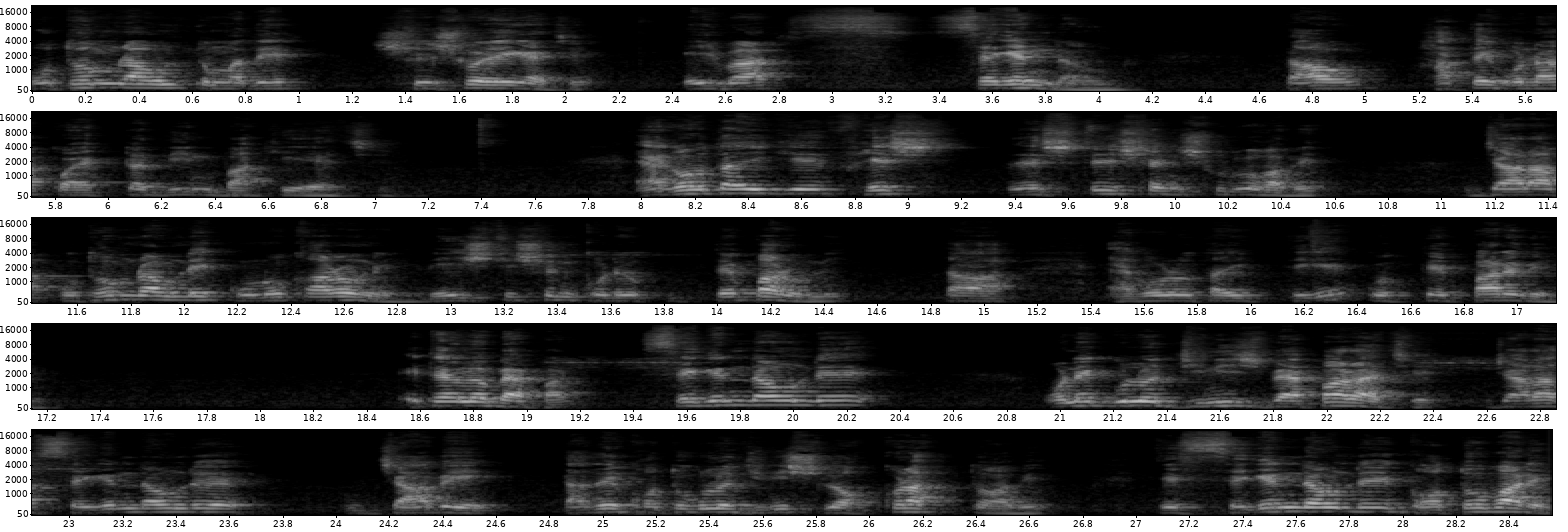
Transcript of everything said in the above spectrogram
প্রথম রাউন্ড তোমাদের শেষ হয়ে গেছে, এইবার সেকেন্ড রাউন্ড তাও হাতে গোনা কয়েকটা দিন বাকি আছে। এগারো তারিখে ফেস রেজিস্ট্রেশন শুরু হবে। যারা প্রথম রাউন্ডে কোনো কারণে রেজিস্ট্রেশন করে উঠতে পারোনি তা এগারো তারিখ থেকে করতে পারবে। এটা হলো ব্যাপার। সেকেন্ড রাউন্ডে অনেকগুলো জিনিস ব্যাপার আছে। যারা সেকেন্ড রাউন্ডে যাবে, তাদের কতগুলো জিনিস লক্ষ্য রাখতে হবে। যে সেকেন্ড রাউন্ডে গতবারে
